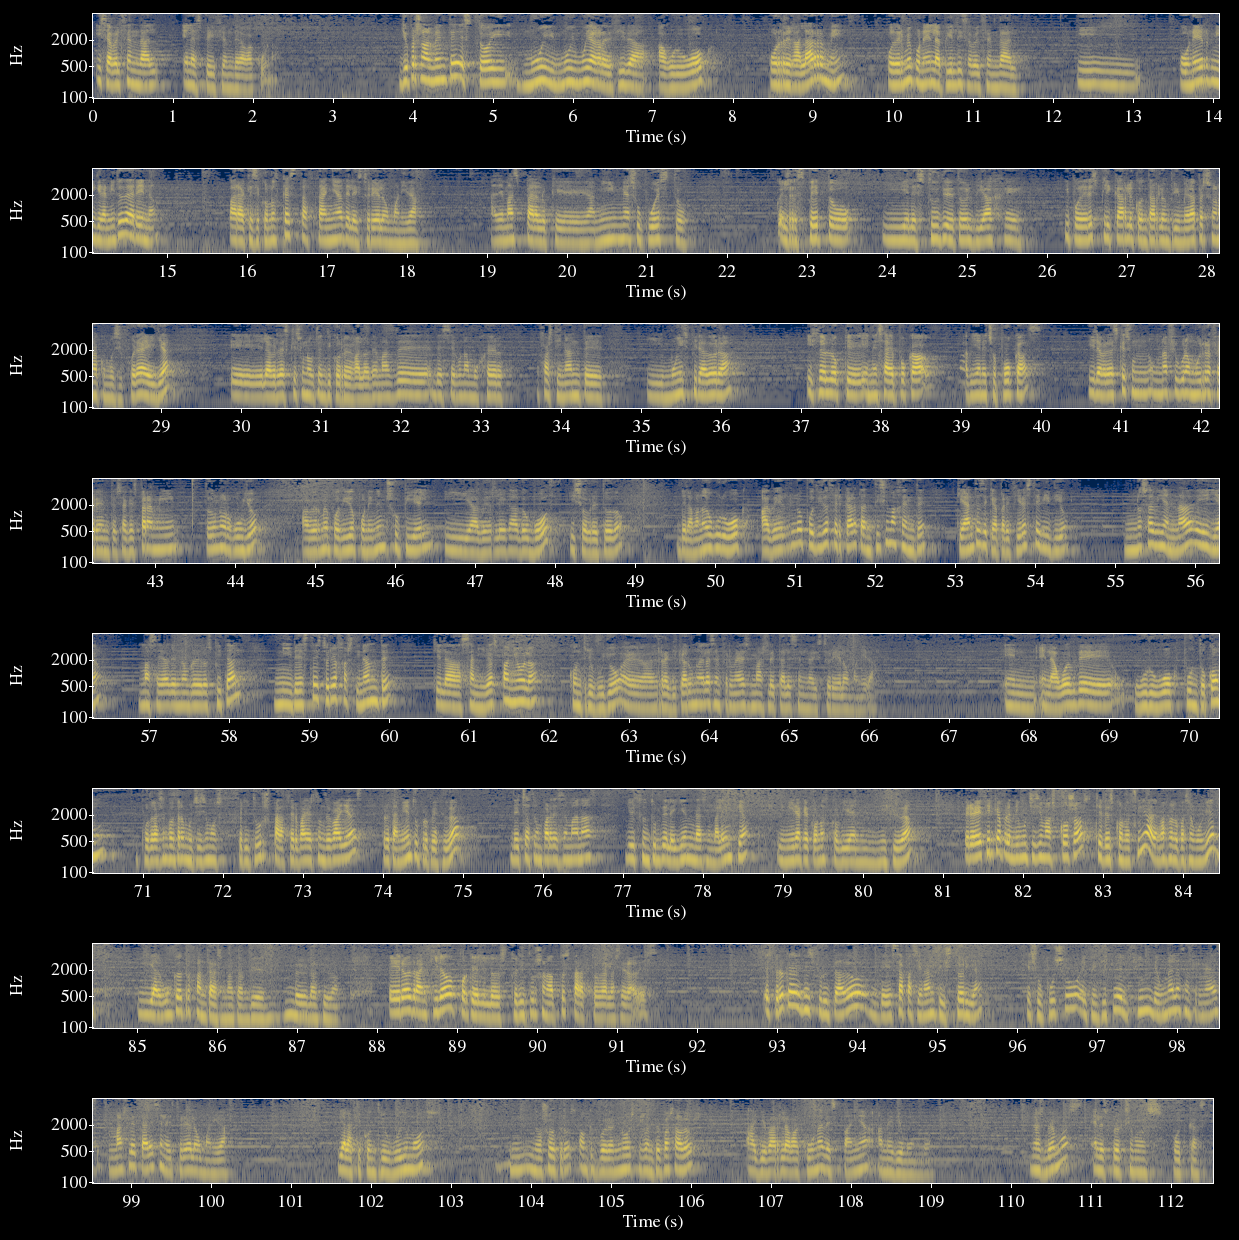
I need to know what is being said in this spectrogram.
Isabel Zendal, en la expedición de la vacuna. Yo personalmente estoy muy, muy, muy agradecida a Guru por regalarme poderme poner en la piel de Isabel Zendal y poner mi granito de arena para que se conozca esta hazaña de la historia de la humanidad. Además, para lo que a mí me ha supuesto el respeto y el estudio de todo el viaje y poder explicarlo y contarlo en primera persona como si fuera ella, eh, la verdad es que es un auténtico regalo. Además de, ser una mujer fascinante y muy inspiradora, hizo lo que en esa época habían hecho pocas y la verdad es que es una figura muy referente. O sea que es para mí todo un orgullo haberme podido poner en su piel y haberle dado voz y sobre todo de la mano de Guru haberlo podido acercar a tantísima gente que antes de que apareciera este vídeo no sabían nada de ella, más allá del nombre del hospital, ni de esta historia fascinante que la sanidad española contribuyó a erradicar una de las enfermedades más letales en la historia de la humanidad. En, la web de guruwalk.com podrás encontrar muchísimos free tours para hacer vayas donde vayas, pero también tu propia ciudad. De hecho, hace un par de semanas yo hice un tour de leyendas en Valencia y mira que conozco bien mi ciudad. Pero he de decir que aprendí muchísimas cosas que desconocía, además me lo pasé muy bien. Y algún que otro fantasma también de la ciudad. Pero tranquilo porque los free tours son aptos para todas las edades. Espero que hayáis disfrutado de esta apasionante historia que supuso el principio del fin de una de las enfermedades más letales en la historia de la humanidad y a la que contribuimos nosotros, aunque fueran nuestros antepasados, a llevar la vacuna de España a medio mundo. Nos vemos en los próximos podcasts.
